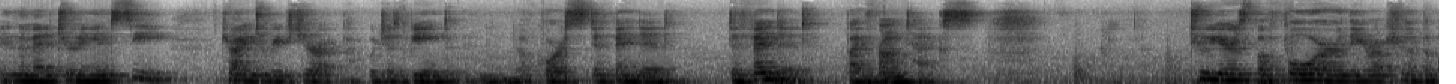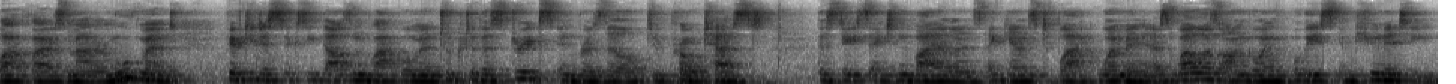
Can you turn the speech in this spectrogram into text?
in the Mediterranean Sea trying to reach Europe, which is being, of course, defended, defended by Frontex. Two years before the eruption of the Black Lives Matter movement, 50 to 60,000 black women took to the streets in Brazil to protest the state-sanctioned violence against black women, as well as ongoing police impunity.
